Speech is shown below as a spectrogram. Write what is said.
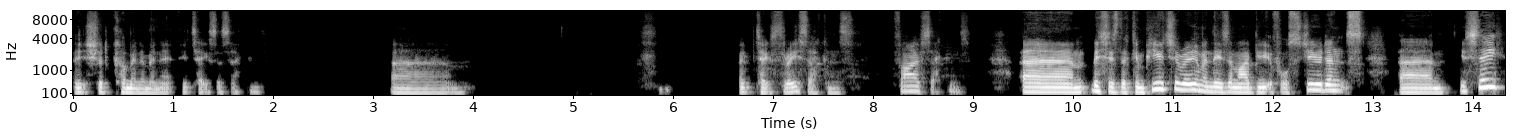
It should come in a minute. It takes a second. Um, it takes three seconds, five seconds. Um, this is the computer room, and these are my beautiful students. Um, you see,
